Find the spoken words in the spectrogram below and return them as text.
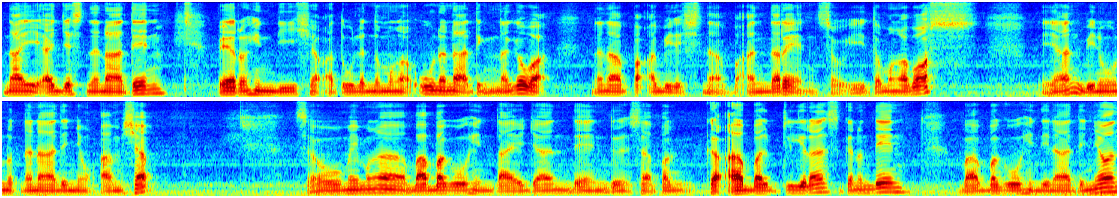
nai-adjust na natin pero hindi siya katulad ng mga una nating nagawa na napakabilis na paanda rin. So ito mga boss, yan, binunot na natin yung camshaft. So, may mga babaguhin tayo dyan. Then, dun sa pagka-valve clearance, ganun din. Babaguhin din natin yon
